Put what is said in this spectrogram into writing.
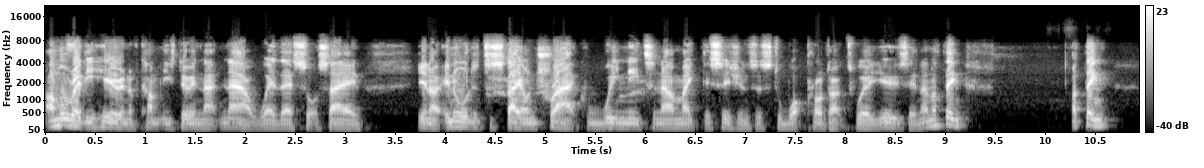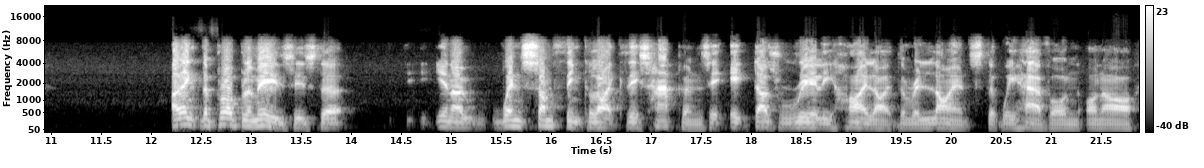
i'm already hearing of companies doing that now where they're sort of saying you know in order to stay on track we need to now make decisions as to what product we're using. And i think i think I think the problem is is that you know when something like this happens it, it does really highlight the reliance that we have on on our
